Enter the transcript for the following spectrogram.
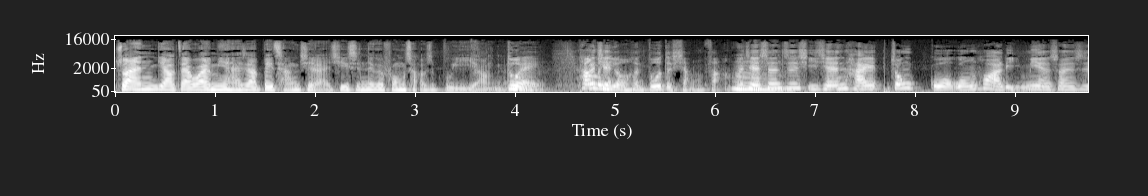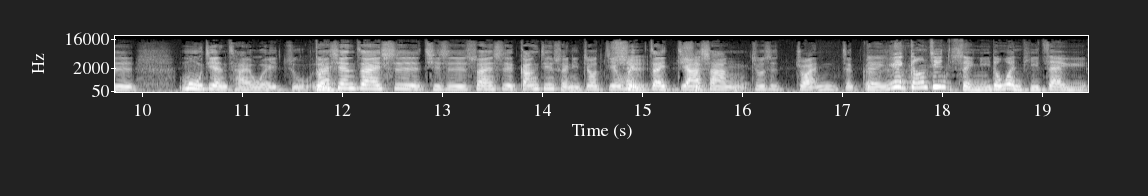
砖要在外面还是要被藏起来，其实那个风潮是不一样的。对，他们有很多的想法，而且甚至以前还中国文化里面算是木建材为主，那现在是其实算是钢筋水泥就接会再加上就是砖这个。对，因为钢筋水泥的问题在于。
